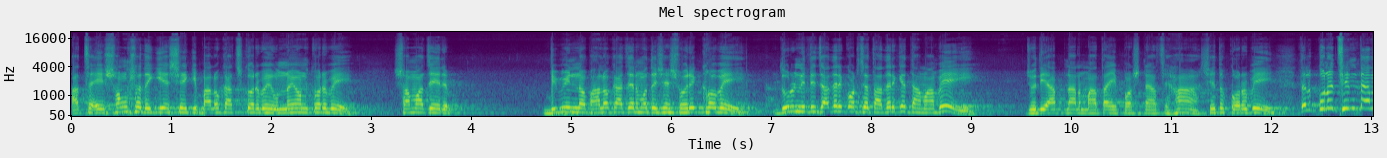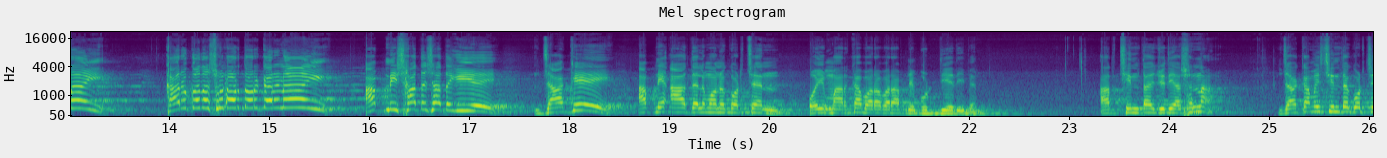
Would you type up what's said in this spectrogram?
আচ্ছা এই সংসদে গিয়ে সে কি ভালো কাজ করবে, উন্নয়ন করবে? সমাজের বিভিন্ন ভালো কাজের মধ্যে সে শরিক হবে? দুর্নীতি যাদের করছে তাদেরকে থামাবে? যদি আপনার মাথায় প্রশ্ন আছে হ্যাঁ সে তো করবে। তাহলে কোনো চিন্তা নাই। কারও কথা শোনার দরকার নাই। আপনি সাথে সাথে গিয়ে যাকে আপনি আদেল মনে করছেন, ওই মার্কা বরাবর আপনি ভোট দিয়ে দিবেন। আর চিন্তায় যদি আসেন না, যাকে আমি চিন্তা করছি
